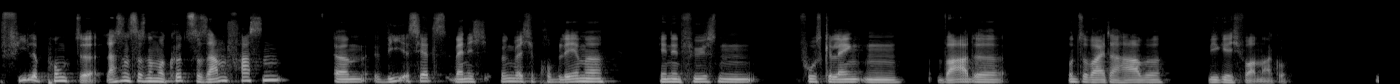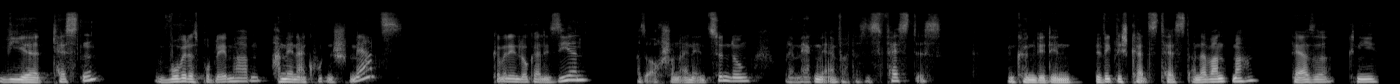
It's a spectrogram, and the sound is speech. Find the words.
viele Punkte. Lass uns das nochmal kurz zusammenfassen. Ähm, wie ist jetzt, wenn ich irgendwelche Probleme in den Füßen, Fußgelenken, Wade und so weiter habe, wie gehe ich vor, Marco? Wir testen, wo wir das Problem haben. Haben wir einen akuten Schmerz? Können wir den lokalisieren? Also auch schon eine Entzündung? Oder merken wir einfach, dass es fest ist? Dann können wir den Beweglichkeitstest an der Wand machen. Ferse, Knie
